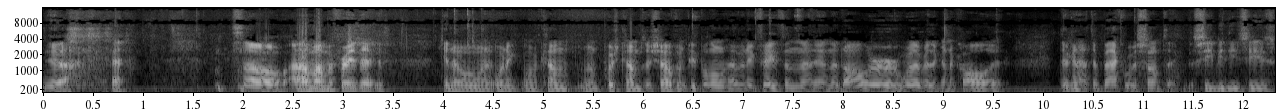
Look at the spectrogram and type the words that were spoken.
Yeah. so um, I'm afraid that you know when it, when it, when it come when push comes to shove and people don't have any faith in the in the dollar or whatever they're going to call it, they're going to have to back it with something. The CBDCs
